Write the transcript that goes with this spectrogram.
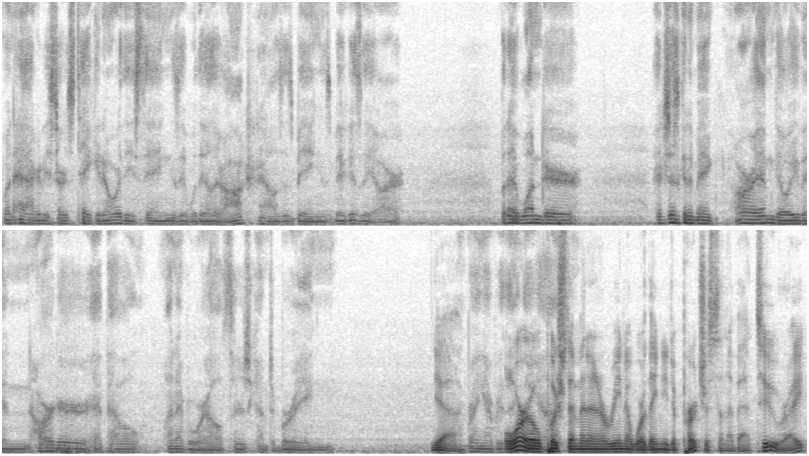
when Hagerty starts taking over these things and with the other auction houses being as big as they are. But I wonder, it's just going to make RM go even harder at Pebble and everywhere else. They're just going to have to bring Yeah. bring everything. Or it'll push them in an arena where they need to purchase an event too, right?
